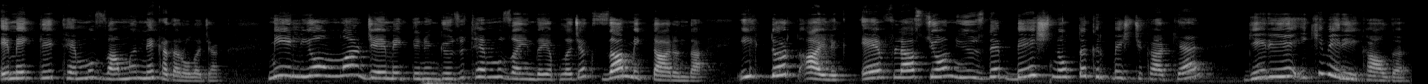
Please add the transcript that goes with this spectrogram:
emekli Temmuz zammı ne kadar olacak? Milyonlarca emeklinin gözü Temmuz ayında yapılacak zam miktarında. İlk 4 aylık enflasyon %5.45 çıkarken geriye 2 veri kaldı.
